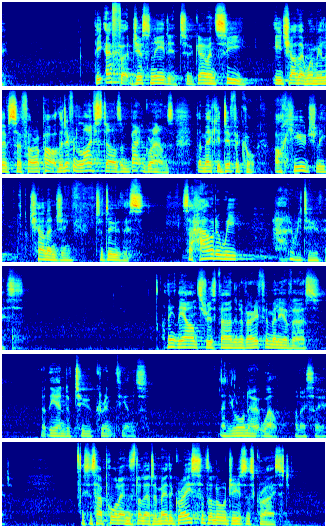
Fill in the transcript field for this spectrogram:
The effort just needed to go and see each other when we live so far apart, the different lifestyles and backgrounds that make it difficult are hugely challenging to do this. So how do we how do we do this? I think the answer is found in a very familiar verse at the end of 2 Corinthians. And you'll all know it well when I say it. This is how Paul ends the letter. May the grace of the Lord Jesus Christ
